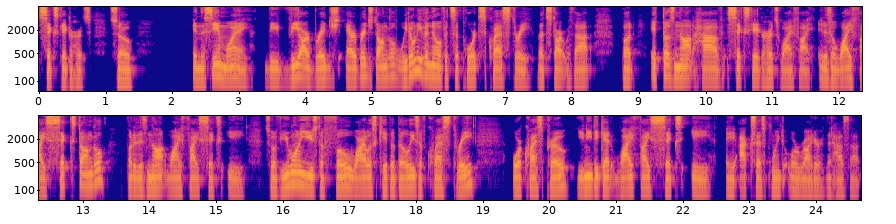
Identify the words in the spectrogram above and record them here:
six gigahertz. So in the same way, the VR Bridge AirBridge dongle, we don't even know if it supports Quest 3. Let's start with that. But it does not have six gigahertz Wi-Fi. It is a Wi-Fi 6 dongle, but it is not Wi-Fi 6E. So if you want to use the full wireless capabilities of Quest 3, or Quest Pro, you need to get Wi-Fi 6E, a access point or router that has that.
